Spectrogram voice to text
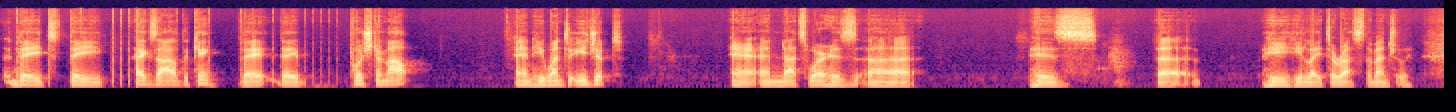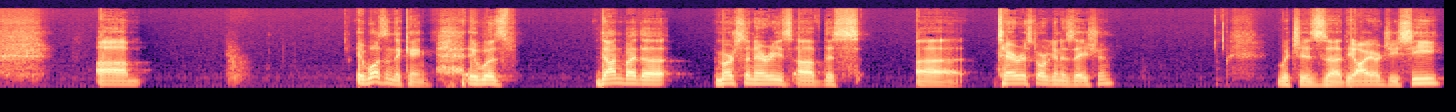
they they exiled the king. They they pushed him out, and he went to Egypt, and, and that's where his uh, his uh, he he laid to rest eventually. Um, it wasn't the king. It was done by the mercenaries of this uh, terrorist organization which is uh, the IRGC,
